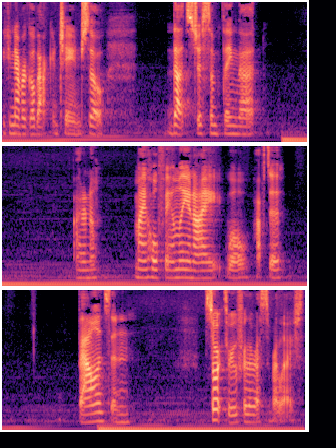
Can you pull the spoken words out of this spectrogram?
you can never go back and change. So that's just something that I don't know. My whole family and I will have to balance and sort through for the rest of our lives.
